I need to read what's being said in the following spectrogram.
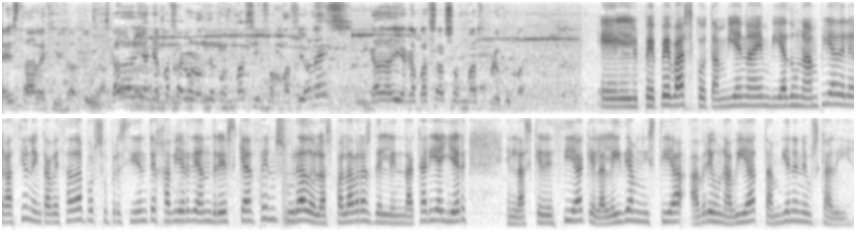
esta legislatura. Cada día que pasa conocemos más informaciones y cada día que pasa son más preocupantes. El PP vasco también ha enviado una amplia delegación encabezada por su presidente Javier de Andrés, que ha censurado las palabras del Lendakari ayer en las que decía que la ley de amnistía abre una vía también en Euskadi.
